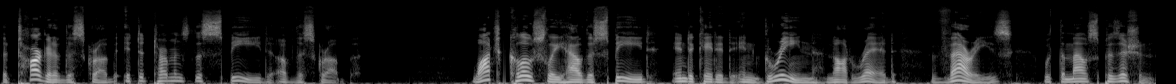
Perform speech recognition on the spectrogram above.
the target of the scrub, it determines the speed of the scrub. Watch closely how the speed, indicated in green, not red, varies with the mouse position.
